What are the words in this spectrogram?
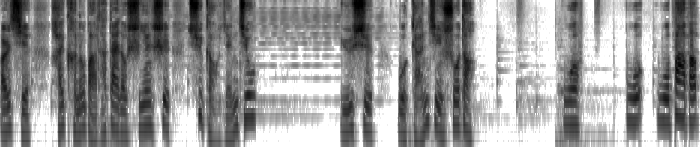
而且还可能把他带到实验室去搞研究。于是我赶紧说道：“我，我，我爸爸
